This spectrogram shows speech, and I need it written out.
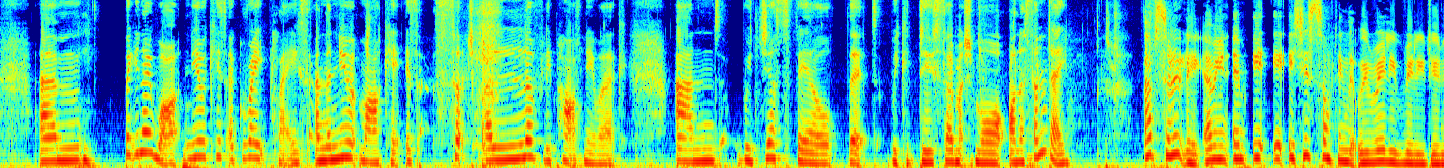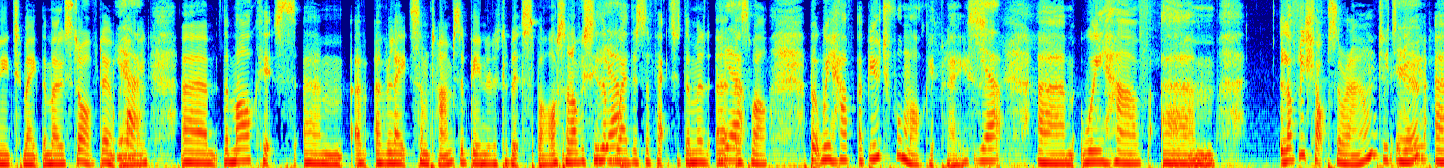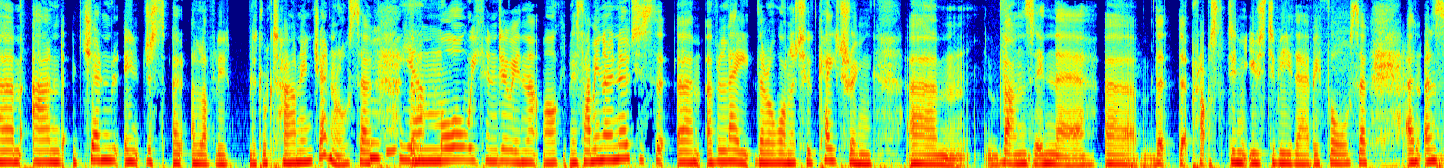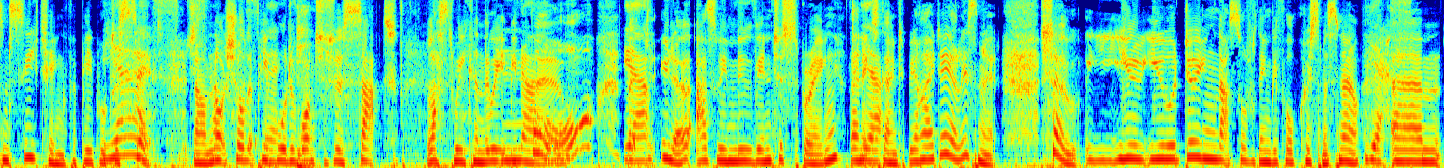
Um, but you know what? Newark is a great place, and the Newark market is such a lovely part of Newark. And we just feel that we could do so much more on a Sunday. Absolutely. I mean, um, it, it, is something that we really, really do need to make the most of, don't we? Yeah. I mean, um, the markets um, of, of late sometimes have been a little bit sparse, and obviously the Yeah. weather's affected them a, a- Yeah. as well. But we have a beautiful marketplace. Yeah. Um, we have. Lovely shops around, We you know, do. um, and generally just a, a lovely little town in general. So Mm-hmm. Yeah. the more we can do in that marketplace. I mean, I noticed that um, of late there are one or two catering um, vans in there um, that, that perhaps didn't used to be there before. So, and, and some seating for people to Yes, sit. Now, I'm not sure that people would have wanted to have sat last week and the week No. before. But, Yeah. you know, as we move into spring, then it's going to be ideal, isn't it? So, you you were doing that sort of thing before Christmas. Now, Yes. Um,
